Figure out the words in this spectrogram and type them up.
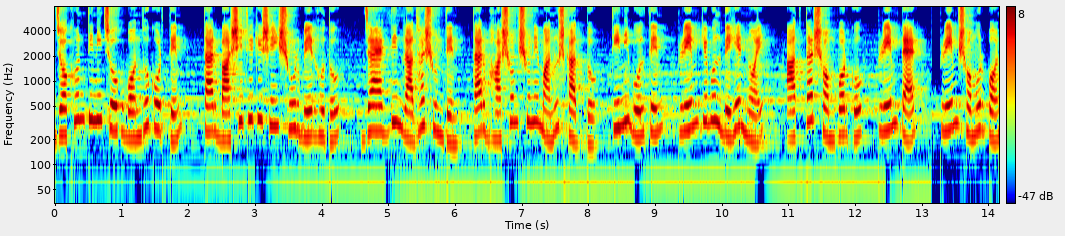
যখন তিনি চোখ বন্ধ করতেন তার বাঁশি থেকে সেই সুর বের হতো, যা একদিন রাধা শুনতেন, তার ভাষণ শুনে মানুষ কাঁদত। তিনি বলতেন, প্রেম কেবল দেহের নয়, আত্মার সম্পর্ক, প্রেম ত্যাগ, প্রেম সমর্পণ,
